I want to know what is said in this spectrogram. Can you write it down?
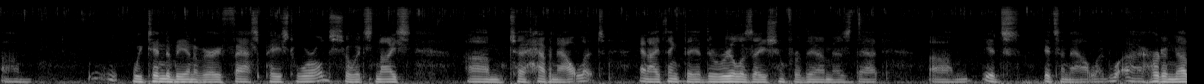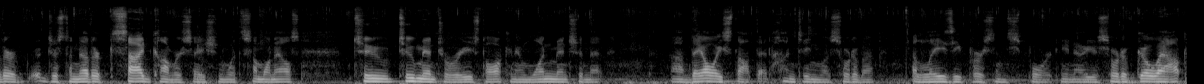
Um, we tend to be in a very fast-paced world, so it's nice um, to have an outlet. And I think the the realization for them is that um, it's it's an outlet. I heard another, just another side conversation with someone else, two two mentorees talking, and one mentioned that um, they always thought that hunting was sort of a, a lazy person's sport. You know, you sort of go out,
